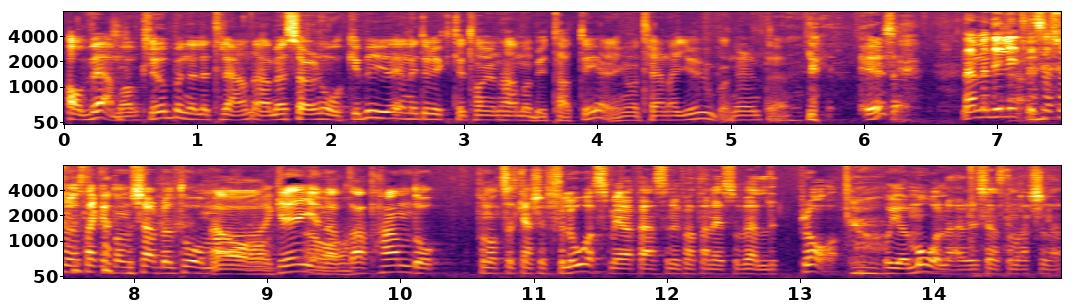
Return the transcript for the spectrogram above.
Av vem? Av klubben eller tränaren? Men Sören Åkerby enligt ryktet har ju en Hammarby-tatuering och tränar Djurgården, är det inte? är det så? Nej men det är lite så som jag snackat om Charbel Toma-grejen. Ja, ja. Att, att han då på något sätt kanske förlåts mer av fansen nu för att han är så väldigt bra och gör mål här i de senaste matcherna.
